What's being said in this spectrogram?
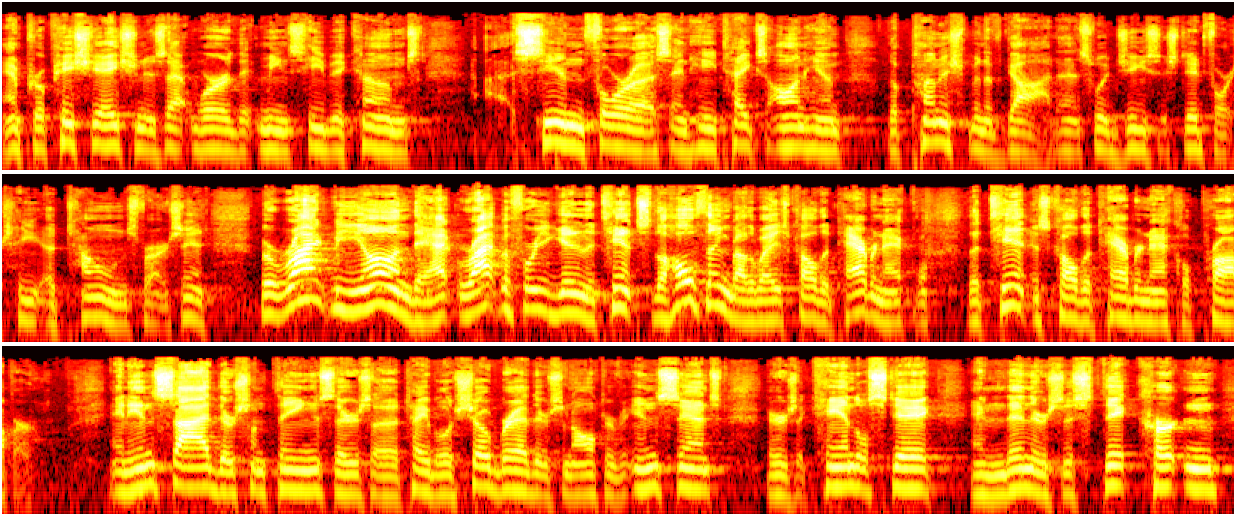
and propitiation is that word that means he becomes sin for us and he takes on him the punishment of God. And that's what Jesus did for us. He atones for our sins. But right beyond that, right before you get in the tent, so the whole thing, by the way, is called the tabernacle. The tent is called the tabernacle proper. And inside there's some things. There's a table of showbread. There's an altar of incense. There's a candlestick. And then there's this thick curtain.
